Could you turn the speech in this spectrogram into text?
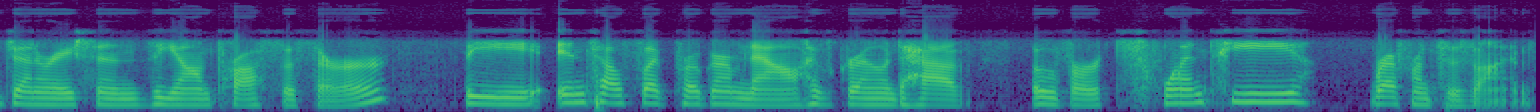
generation Xeon processor, the Intel Select program now has grown to have over 20 reference designs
